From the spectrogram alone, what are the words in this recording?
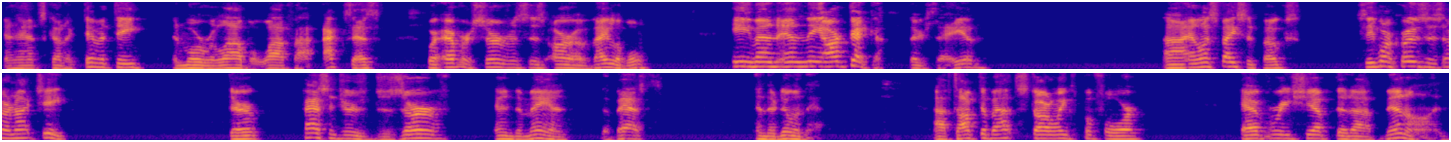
enhanced connectivity, and more reliable Wi Fi access wherever services are available, even in the Arctic, they're saying. Uh, and let's face it, folks, Seabourn cruises are not cheap. Their passengers deserve and demand the best, and they're doing that. I've talked about Starlinks before. Every ship that I've been on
